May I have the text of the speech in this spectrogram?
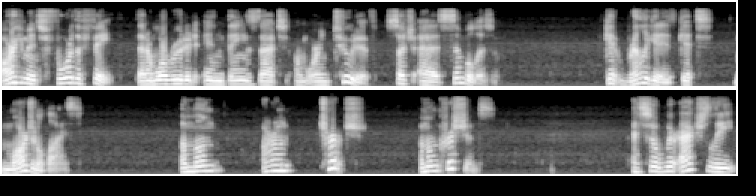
arguments for the faith that are more rooted in things that are more intuitive, such as symbolism, get relegated, get marginalized among our own church, among Christians. And so we're actually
